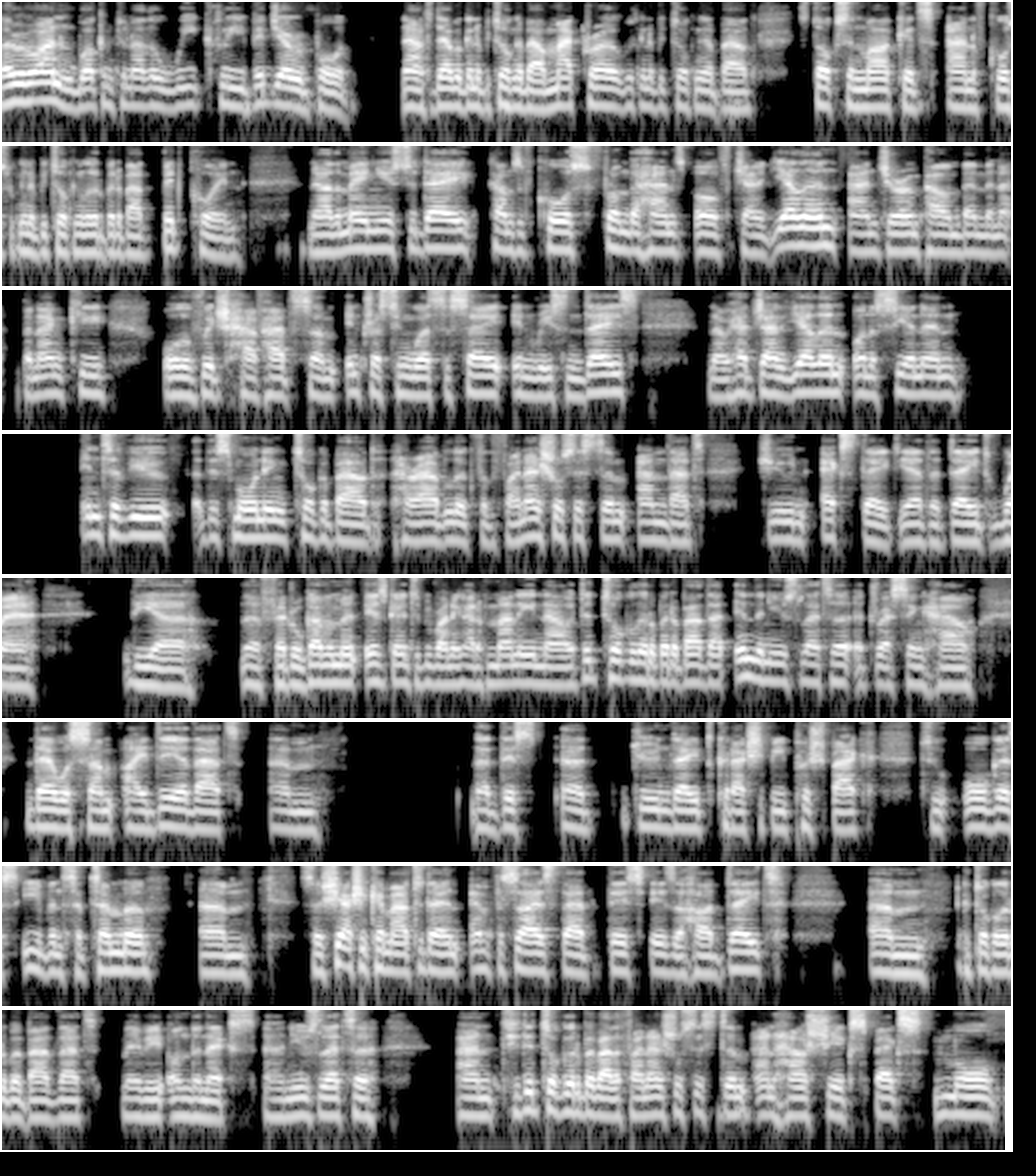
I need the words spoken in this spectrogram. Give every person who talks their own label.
Speaker 1: Hello, everyone, and welcome to another weekly video report. Now, today we're going to be talking about macro, we're going to be talking about stocks and markets, and of course, we're going to be talking a little bit about Bitcoin. Now, the main news today comes, of course, from the hands of Janet Yellen and Jerome Powell and Ben Bernanke, all of which have had some interesting words to say in recent days. Now, we had Janet Yellen on a CNN interview this morning talk about her outlook for the financial system and that June X date, yeah, the date where the uh, the federal government is going to be running out of money. Now, I did talk a little bit about that in the newsletter, addressing how there was some idea that um, that this uh, June date could actually be pushed back to August, even September. Um, so she actually came out today and emphasized that this is a hard date. Um, I could talk a little bit about that maybe on the next uh, newsletter. And she did talk a little bit about the financial system and how she expects more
